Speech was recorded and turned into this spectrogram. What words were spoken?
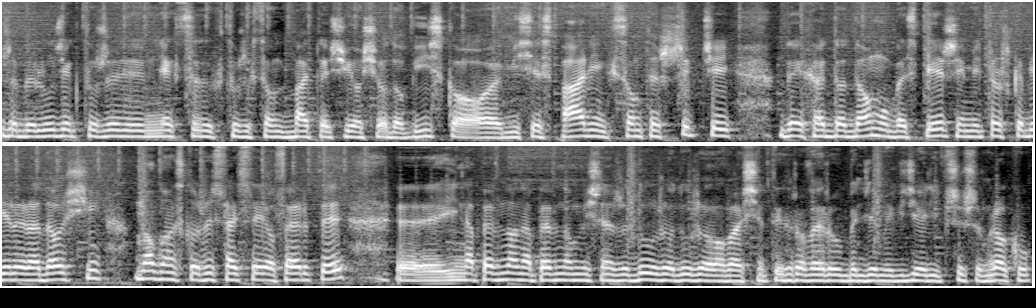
żeby ludzie, którzy, nie chcą, którzy chcą dbać też i o środowisko, o emisję spalin, chcą też szybciej dojechać do domu bezpiecznie, mieć troszkę wiele radości, mogą skorzystać z tej oferty yy, i na pewno, na pewno myślę, że dużo, dużo właśnie tych rowerów będziemy widzieli w przyszłym roku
